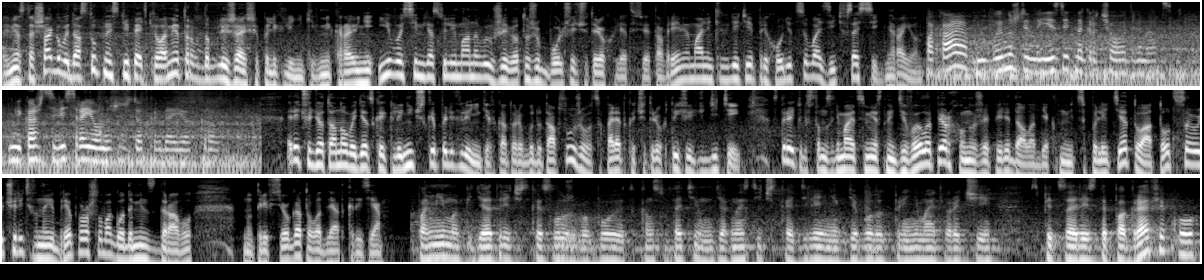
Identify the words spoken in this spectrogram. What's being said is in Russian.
Вместо шаговой доступности 5 километров до ближайшей поликлиники. В микрорайоне Ива семья Сулеймановых живет уже больше четырех лет. Все это время маленьких детей приходится возить в соседний район. Пока вынуждены ездить на Грачева 12. Мне кажется, весь район уже ждет, когда ее откроют. Речь идет о новой детской клинической поликлинике, в которой будут обслуживаться порядка 4000 детей. Строительством занимается местный девелопер, он уже передал объект муниципалитету, а тот, в свою очередь, в ноябре прошлого года Минздраву. Внутри все готово для открытия. Помимо педиатрической службы будет консультативно-диагностическое отделение, где будут принимать врачи, специалисты по графику,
